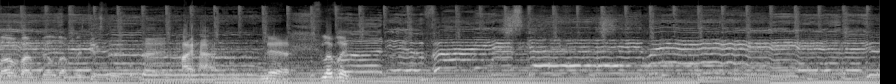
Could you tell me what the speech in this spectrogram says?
Love that build up with just the, the hi hat. Yeah, lovely. What if I escape with you?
